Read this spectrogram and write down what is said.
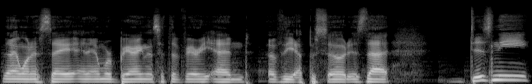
that I want to say, and, and we're bearing this at the very end of the episode, is that Disney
